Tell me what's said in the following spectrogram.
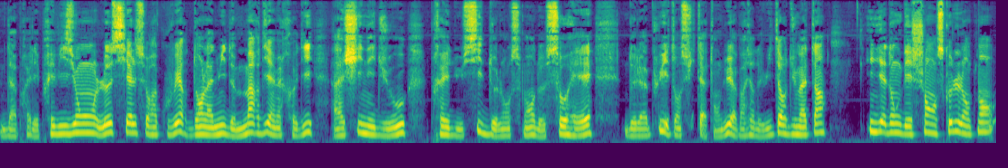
D'après les prévisions, le ciel sera couvert dans la nuit de mardi à mercredi à Shineju, près du site de lancement de Sohei. De la pluie est ensuite attendue à partir de 8 heures du matin. Il y a donc des chances que le lancement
